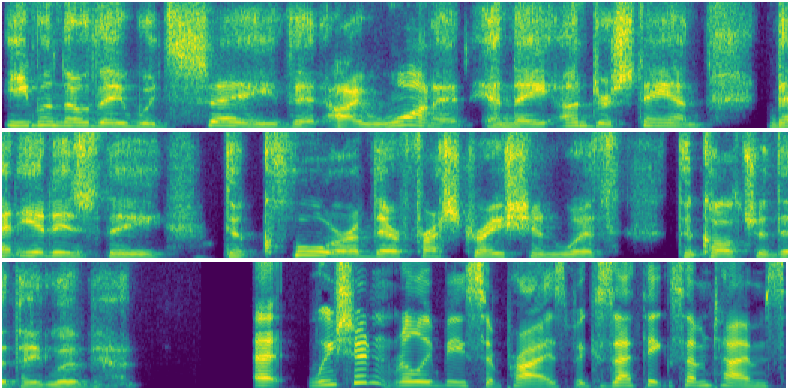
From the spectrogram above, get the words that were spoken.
even though they would say that I want it, and they understand that it is the the core of their frustration with the culture that they live in. Uh, we shouldn't really be surprised because I think sometimes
